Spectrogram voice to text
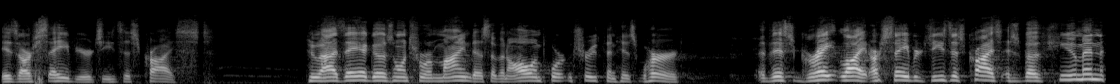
is our Savior, Jesus Christ, who Isaiah goes on to remind us of an all important truth in His Word this great light, our Savior Jesus Christ, is both human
